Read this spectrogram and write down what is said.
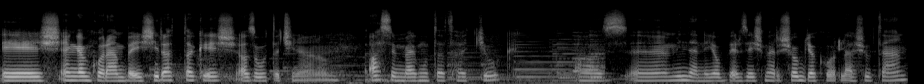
És engem korán be is irattak, és azóta csinálom. Azt, hogy megmutathatjuk, az minden jobb érzés, mert sok gyakorlás után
